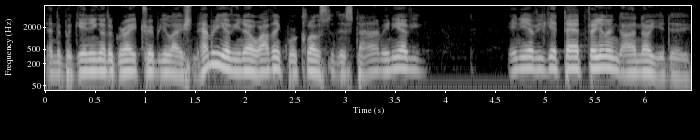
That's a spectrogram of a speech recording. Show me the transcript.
and the beginning of the great tribulation. How many of you know? I think we're close to this time. Any of you? Any of you get that feeling? I know you do.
